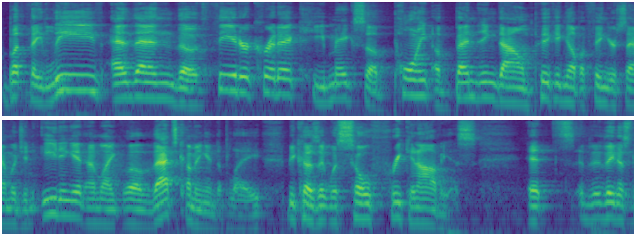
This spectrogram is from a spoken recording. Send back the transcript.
But they leave, and then the theater critic he makes a point of bending down, picking up a finger sandwich, and eating it. I'm like, well, that's coming into play because it was so freaking obvious. It's they just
